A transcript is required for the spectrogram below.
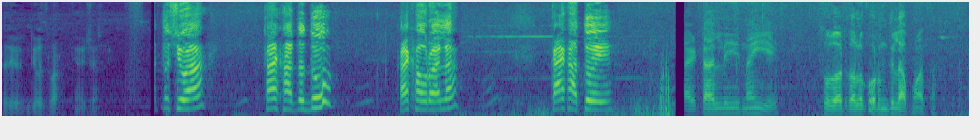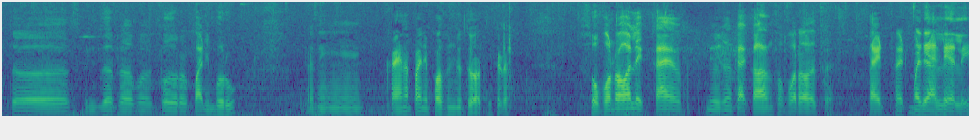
दिवसभरात नियोजन. शिवा. काय खातो तू? काय खाऊ राहिला? काय खातोय? लाइट आली नाहीये. सोलर चालू करून दिला आपण आता. तर स्प्रिंकलर सोलर पाणी भरू. आणि काय ना पाणी पासून घेतो आता तिकडं सोपनराव आले काय नियोजन काय कळा सोपनरावाचं. टाईट फाईटमध्ये आले आले.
